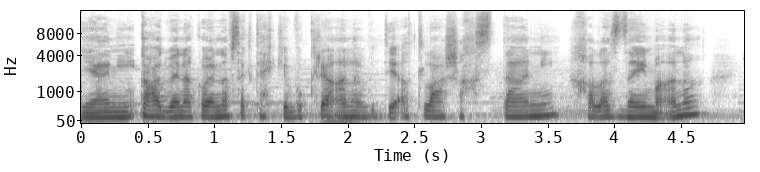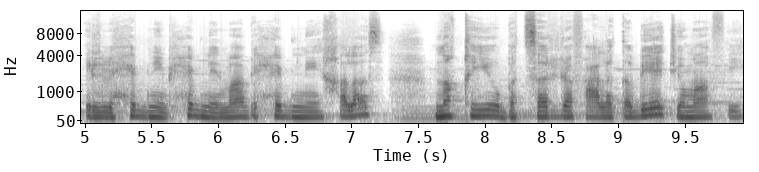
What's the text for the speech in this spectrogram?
يعني تقعد بينك وبين نفسك تحكي بكرة أنا بدي أطلع شخص تاني خلاص زي ما أنا. اللي بحبني بحبني اللي ما بحبني خلاص. نقي وبتصرف على طبيعتي وما في.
